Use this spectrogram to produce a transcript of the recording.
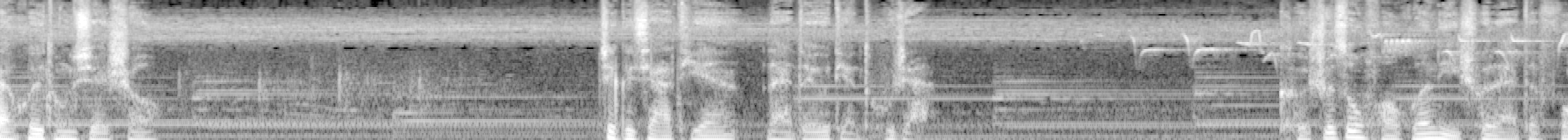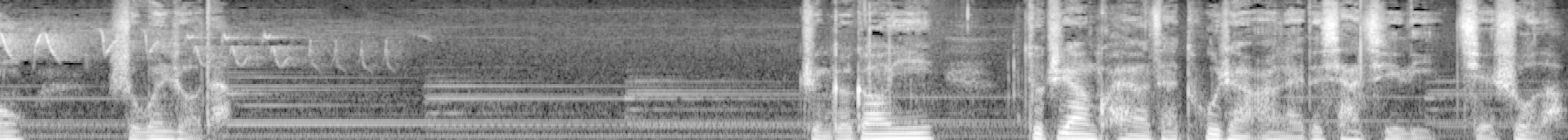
百惠同学说：“这个夏天来的有点突然，可是从黄昏里吹来的风是温柔的。整个高一就这样快要在突然而来的夏季里结束了。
